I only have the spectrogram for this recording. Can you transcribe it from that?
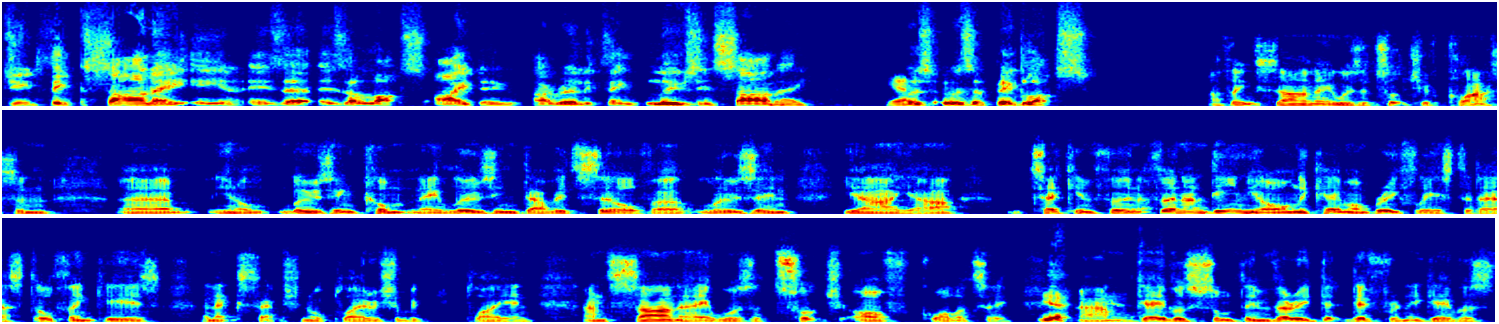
do you think Sane Ian is a is a loss? I do. I really think losing Sane yeah. was was a big loss. I think Sane was a touch of class, and um, you know, losing Kompany, losing David Silva, losing Yaya, taking Fern- Fernandinho only came on briefly yesterday. I still think he is an exceptional player He should be playing. And Sane was a touch of quality yeah. and gave us something very di- different. He gave us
